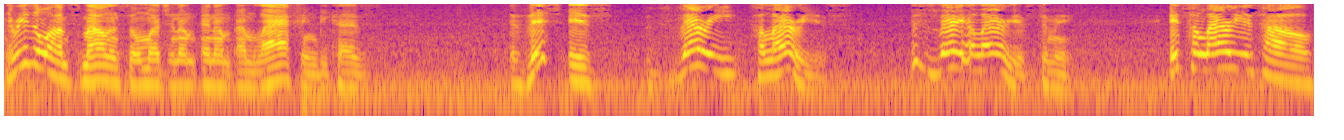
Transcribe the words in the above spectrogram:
The reason why I'm smiling so much and I'm and I'm I'm laughing because this is very hilarious. This is very hilarious to me it's hilarious how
